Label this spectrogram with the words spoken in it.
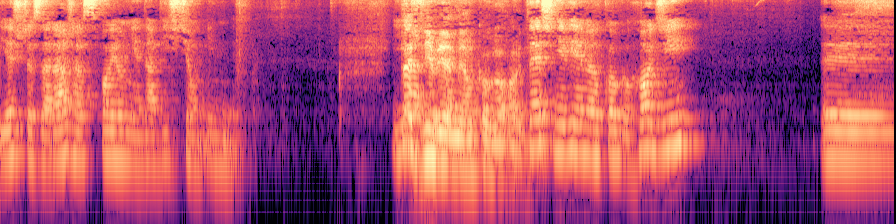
i jeszcze zaraża swoją nienawiścią innych. Ja- Też nie wiemy o kogo chodzi. Też nie wiemy o kogo chodzi. Yy,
